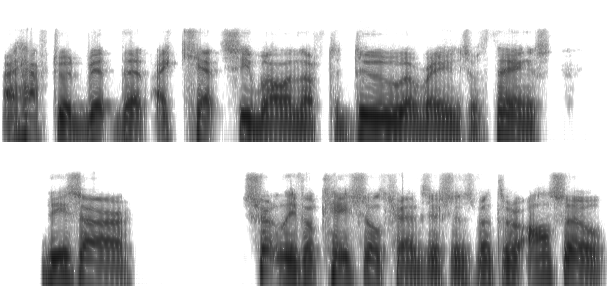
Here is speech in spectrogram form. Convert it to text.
I have to admit that I can't see well enough to do a range of things. These are certainly vocational transitions, but they're also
